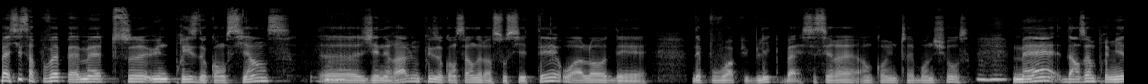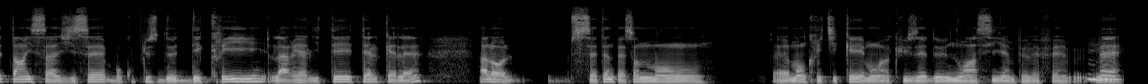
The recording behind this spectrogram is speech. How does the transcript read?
ben, Si ça pouvait permettre une prise de conscience euh, mhm. générale, une prise de conscience de la société ou alors des, des pouvoirs publics, ben, ce serait encore une très bonne chose. Mhm. Mais dans un premier temps, il s'agissait beaucoup plus de décrire la réalité telle qu'elle est. Alors, certaines personnes m'ont euh, m'ont critiqué et m'ont accusé de noircir un peu les faits. Mhm. Mais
